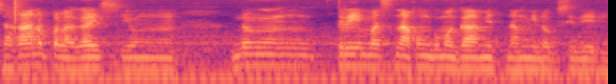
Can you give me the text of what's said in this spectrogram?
Saka ano pala guys, yung nung 3 months na akong gumagamit ng minoxidil.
